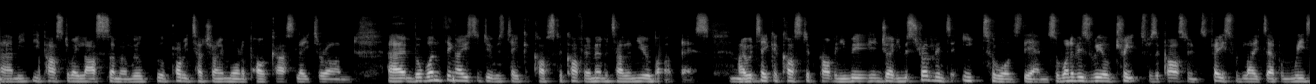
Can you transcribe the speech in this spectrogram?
Um, he, he passed away last summer, and we'll, we'll probably touch on it more on a podcast later on. Um, but one thing I used to do was take a Costa coffee. I remember telling you about this. I would take a Costa coffee, and he really enjoyed. it. He was struggling to eat towards the end, so one of his real treats was a Costa. And his face would light up, and we'd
